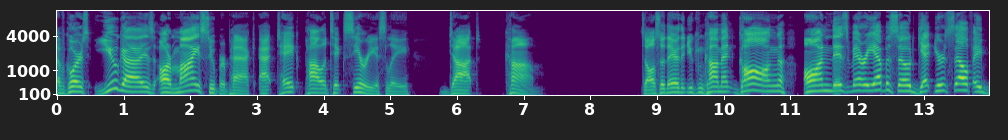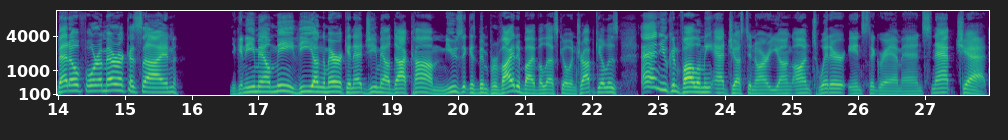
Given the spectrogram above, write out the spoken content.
Of course, you guys are my super PAC at takepoliticsseriously.com. It's also there that you can comment gong on this very episode. Get yourself a Beto for America sign. You can email me, theyoungamerican at gmail.com. Music has been provided by Valesco and Tropkillers, and you can follow me at Justin R. Young on Twitter, Instagram, and Snapchat.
